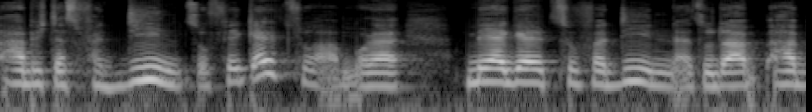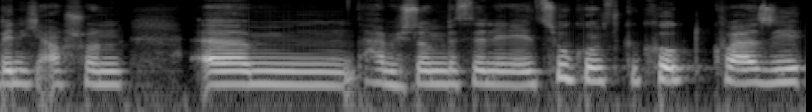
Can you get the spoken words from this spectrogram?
habe ich das verdient, so viel Geld zu haben oder mehr Geld zu verdienen? Also da bin ich auch schon, ähm, habe ich so ein bisschen in die Zukunft geguckt quasi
